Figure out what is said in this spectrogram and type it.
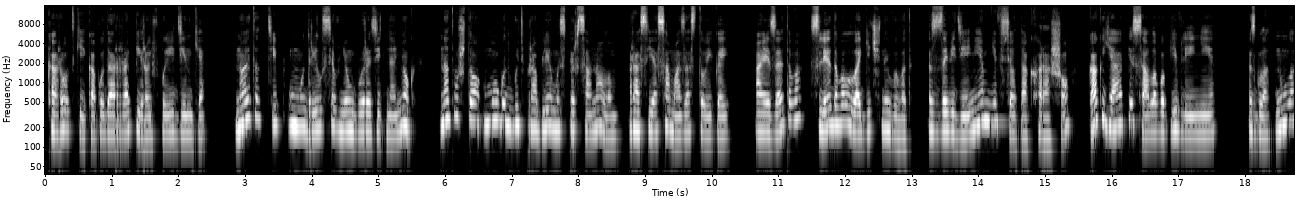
короткий, как удар рапирой в поединке. Но этот тип умудрился в нем выразить намек на то, что могут быть проблемы с персоналом, раз я сама за стойкой. А из этого следовал логичный вывод. С заведением не все так хорошо, как я описала в объявлении. Сглотнула,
